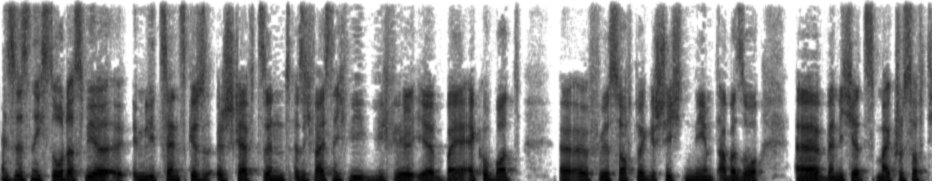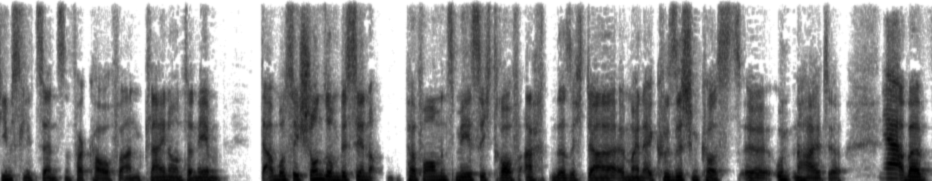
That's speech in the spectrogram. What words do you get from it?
Es ist nicht so, dass wir im Lizenzgeschäft sind. Also ich weiß nicht, wie, wie viel ihr bei EchoBot äh, für Softwaregeschichten nehmt, aber so, äh, wenn ich jetzt Microsoft Teams Lizenzen verkaufe an kleine Unternehmen, da muss ich schon so ein bisschen performancemäßig drauf achten, dass ich da meine Acquisition Costs äh, unten halte. Ja. Aber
